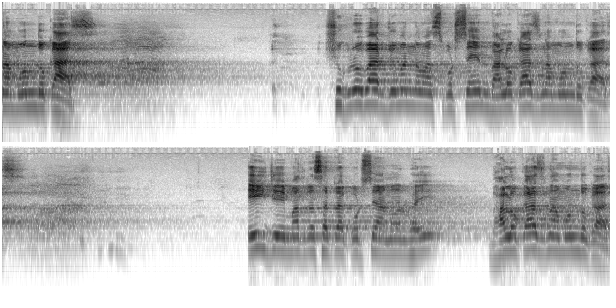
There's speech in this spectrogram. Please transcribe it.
না মন্দ কাজ? শুক্রবার জুমার নামাজ পড়ছেন, ভালো কাজ না মন্দ কাজ? এই যে মাদ্রাসাটা করছে আনোয়ার ভাই, ভালো কাজ না মন্দ কাজ?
